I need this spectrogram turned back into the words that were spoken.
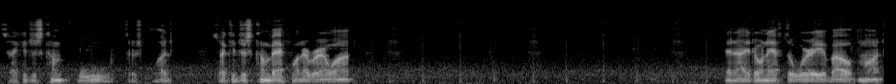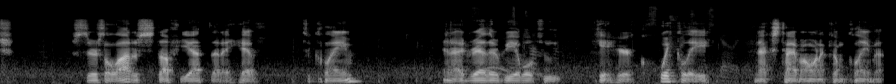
So I could just come... Ooh, there's blood. So I could just come back whenever I want. And I don't have to worry about much. So there's a lot of stuff yet that I have to claim. And I'd rather be able to get here quickly next time I want to come claim it.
